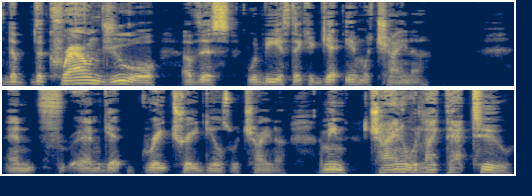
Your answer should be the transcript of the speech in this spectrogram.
the the crown jewel of this would be if they could get in with China and and get great trade deals with China. I mean, China would like that too.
